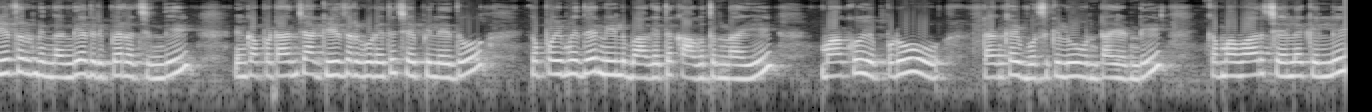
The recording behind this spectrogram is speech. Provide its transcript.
గీజర్ ఉండిందండి అది రిపేర్ వచ్చింది. ఇంకా అప్పటాంచి ఆ గీజర్ కూడా అయితే చెప్పలేదు ఇంకా పొయ్యి మీదే నీళ్ళు బాగా అయితే కాగుతున్నాయి. మాకు ఎప్పుడూ టెంకాయ బొసుకులు ఉంటాయండి. ఇంకా మా వారు చేలోకి వెళ్ళి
